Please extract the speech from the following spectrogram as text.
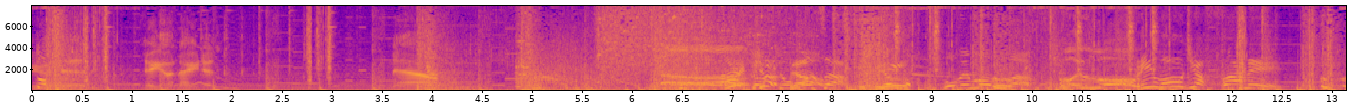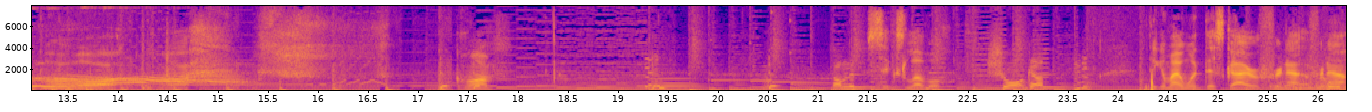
you're dead. There you go. Now you're dead. Now, Get built Reload, you fanny! oh, oh. On, Come sixth level. shotgun. I think I might want this guy for now. For now,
